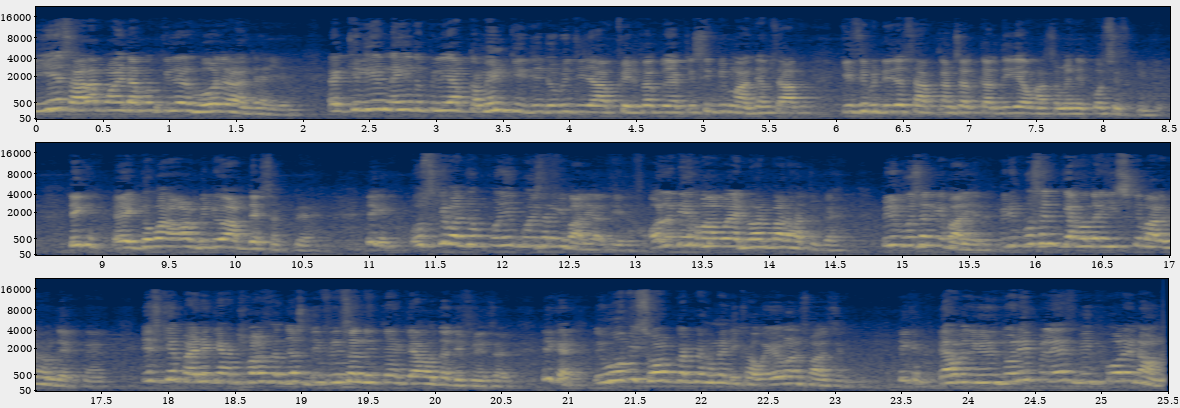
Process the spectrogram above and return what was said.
तो ये सारा पॉइंट आपको क्लियर हो जाना चाहिए। क्लियर नहीं तो प्लीज़ आप कमेंट कीजिए, जो भी चीज़ आप फीडबैक या किसी भी माध्यम से आप, किसी भी टीचर से आप कंसल्ट कर दीजिए, वहाँ समझने की कोशिश कीजिए। ठीक है? एक दो बार और वीडियो आप देख सकते हैं। ठीक है? उसके बाद जो पोजिशन की बारी आती है। ऑलरेडी हम आपको एडवर्ब बढ़ा चुके हैं। प्रीपोजिशन की बारी आती है। प्रीपोजिशन क्या होता है, इसके बारे में हम देखते हैं। इसके पहले क्या थोड़ा सा जस्ट डिफिनेशन लिखते हैं, क्या होता है डिफिनेशन ठीक है? तो वो भी शॉर्ट करके हमने लिखा हुआ है ठीक है? Usually place before a noun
